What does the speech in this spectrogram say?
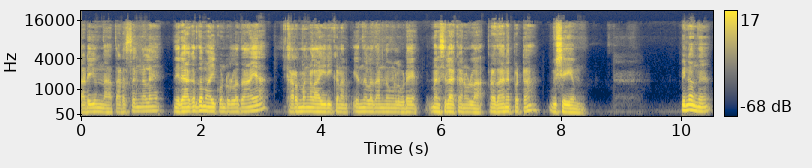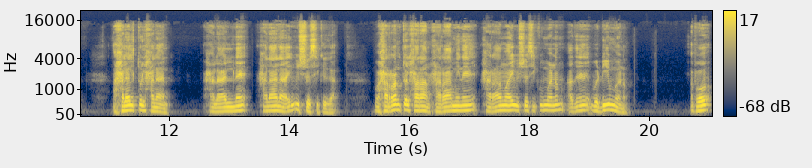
തടയുന്ന തടസ്സങ്ങളെ നിരാകൃതമായി കൊണ്ടുള്ളതായ കർമ്മങ്ങളായിരിക്കണം എന്നുള്ളതാണ് നമ്മളിവിടെ മനസ്സിലാക്കാനുള്ള പ്രധാനപ്പെട്ട വിഷയം. പിന്നൊന്ന് ഹലൽത്തുൽ ഹലാൽ. ഹലാലിനെ ഹലാലായി വിശ്വസിക്കുക. ഹറംതുൽ ഹറാം. ഹറാമിനെ ഹറാമായി വിശ്വസിക്കും വേണം അതിനെ വെടിയും വേണം. അപ്പോൾ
